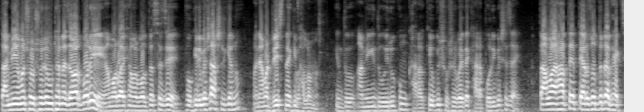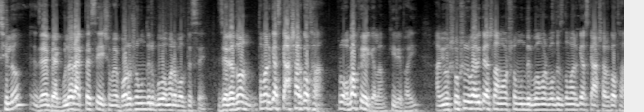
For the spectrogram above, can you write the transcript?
তা আমি আমার শ্বশুরে উঠে না যাওয়ার পরে আমার ওয়াইফ আমার বলতেছে যে ফকির বেশে আসলি কেন? মানে আমার ড্রেস নাকি ভালো না। কিন্তু আমি কিন্তু ওইরকম খারাপ কেউ কি শ্বশুর বাড়িতে খারাপ পরিবেশে যায়? তো আমার হাতে তেরো চোদ্দটা ব্যাগ ছিল। যে ব্যাগগুলো রাখতেছে এই সময় বড় সমুদ্রের বউ আমার বলতেছে যে রেদন তোমার কি আজকে আসার কথা? পুরো অবাক হয়ে গেলাম। কি রে ভাই? আমি আমার শ্বশুর বাড়িতে আসলাম, আমার সমুদ্রের আমার বলতেছে তোমার কি আজকে আসার কথা?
